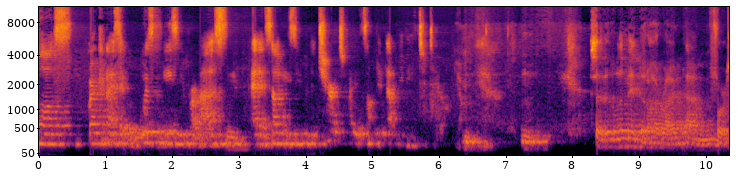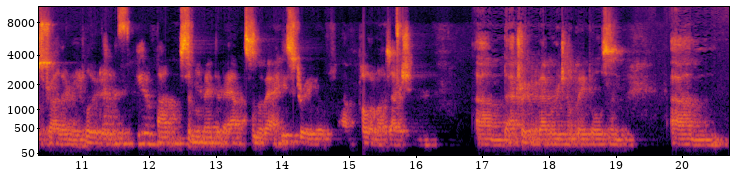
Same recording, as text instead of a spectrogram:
will recognize it wasn't easy for us, mm. and it's not easy for the church, but it's something that we need to do. Yeah. Mm. So the lament that I wrote um, for Australia included um, some lament about some of our history of um, colonisation, um, our treatment of Aboriginal peoples, and um,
